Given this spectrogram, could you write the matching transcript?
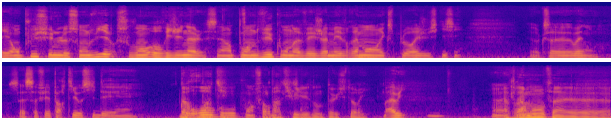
Et en plus, une leçon de vie souvent originale. C'est un point de vue qu'on n'avait jamais vraiment exploré jusqu'ici. Donc ça, ouais, non, ça, ça fait partie aussi des gros, gros points forts. En particulier dans Toy Story. Bah oui. Ouais, Ah, vraiment, enfin, euh,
